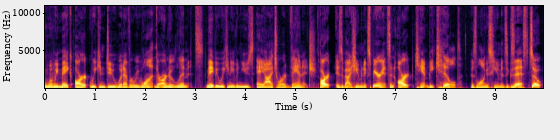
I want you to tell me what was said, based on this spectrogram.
when we make art, we can do whatever we want. There are no limits. Maybe we can even use AI to our advantage. Art is about human experience, and art can't be killed as long as humans exist. So,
